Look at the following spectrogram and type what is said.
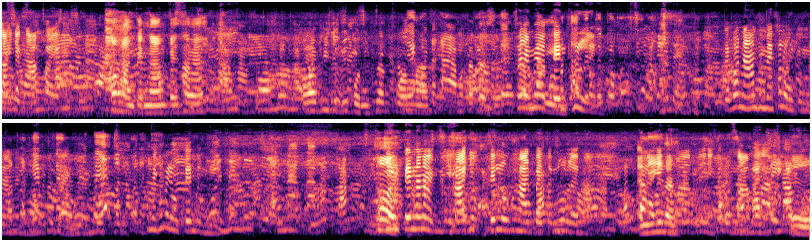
หลังจากน้ำไปค่ะต้องหลังจากน้ำไปใช่ไหมเพราะว่าพี่จะไปขนเครื่องครัวมาที่ป้าแตนจะด้เขายังไม่เอาเต็นท์ขึ้นเลย แต่ว่าน้ำทำไมเขาลงตรงนั้นน่ะไม่เข้าใจทำไมเขาไม่ลงเต็นท์ตรงนี้ก็จริงๆเต็นท์นั้นน่ะท้ายคือเต็นท์ลงทานไปจากนู่นเลยค่ะอันนี้นะไม่เห็นเขาลงน้ำไปเลยเออ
